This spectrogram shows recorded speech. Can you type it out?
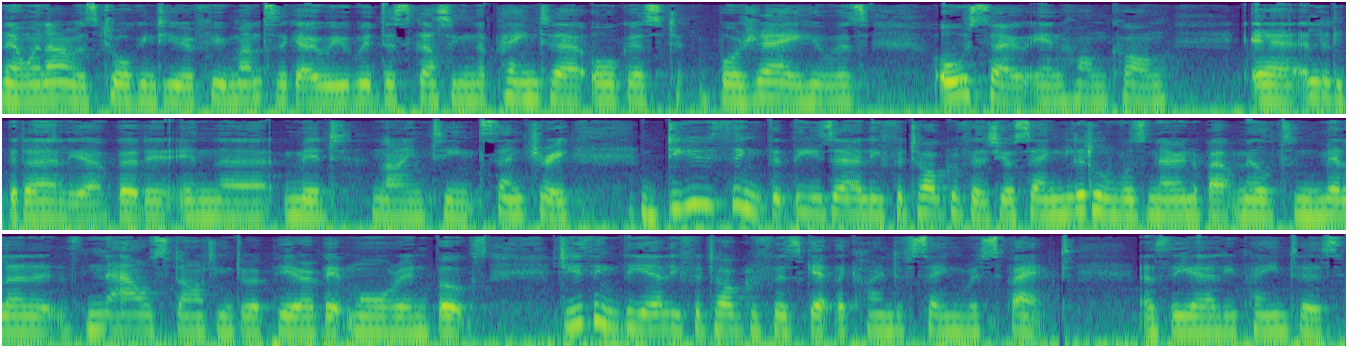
Now, when I was talking to you a few months ago, we were discussing the painter Auguste Borget, who was also in Hong Kong Uh, a little bit earlier, but in the mid 19th century. Do you think that these early photographers, you're saying little was known about Milton Miller, it's now starting to appear a bit more in books. Do you think the early photographers get the kind of same respect as the early painters?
